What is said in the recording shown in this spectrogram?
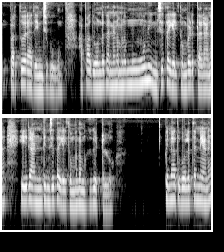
ഇപ്പുറത്ത് ഒരു അരയിഞ്ച് പോവും. അപ്പോൾ അതുകൊണ്ട് തന്നെ നമ്മൾ മൂന്നിഞ്ച് തയ്യൽ തുമ്പ് എടുത്താലാണ് ഈ രണ്ടിഞ്ച് തയ്യൽ തുമ്പ് നമുക്ക് കിട്ടുള്ളൂ. പിന്നെ അതുപോലെ തന്നെയാണ്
